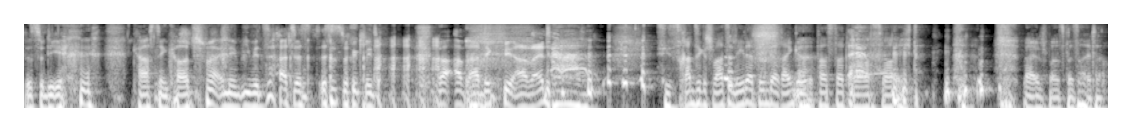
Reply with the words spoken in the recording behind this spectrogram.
bist du die Casting Couch mal in dem Ibiza hattest. Das ist wirklich abartig viel Arbeit. Dieses ranzige schwarze Lederding da reingepasst hat, boah, das war echt. Nein, Spaß beiseite.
